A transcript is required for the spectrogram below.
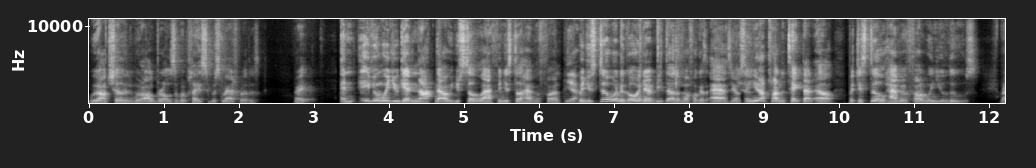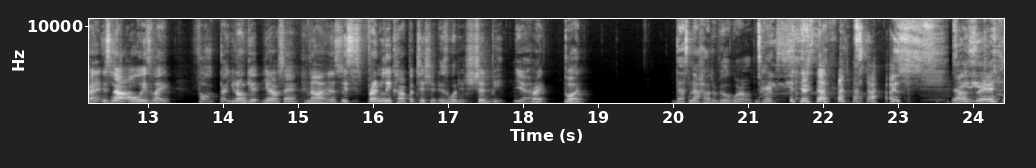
we're all chilling, we're all bros, and we're playing Super Smash Brothers, right? And even when you get knocked out, you're still laughing, you're still having fun. Yeah. But you still want to go in there and beat the other motherfucker's ass. You know what I'm saying? You're not trying to take that L, but you're still having fun when you lose, right? Right. It's not always like fuck that. You don't get. You know what I'm saying? No, that's It's friendly competition, is what it should be yeah. right? But that's not how the real world works. you know what I'm saying?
